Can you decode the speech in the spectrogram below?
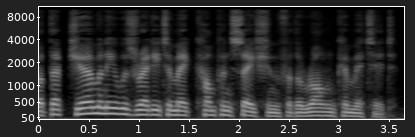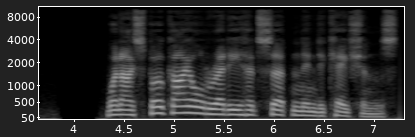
but that Germany was ready to make compensation for the wrong committed. When I spoke I already had certain indications,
